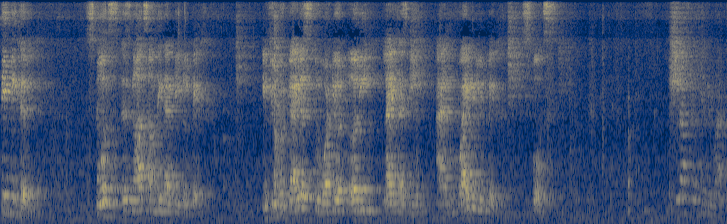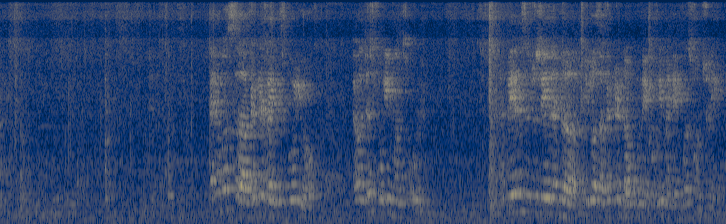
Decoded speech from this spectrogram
typically, sports is not something that people pick. If you could guide us to what your early life has been and why did you pick sports? Good afternoon, everyone. When I was uh, affected by this polio, I was just 14 months old. My parents used to say that uh, it was affected down to neck, only my neck was functioning.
